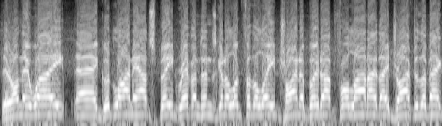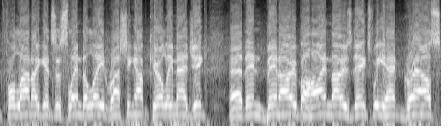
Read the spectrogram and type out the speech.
They're on their way. Uh, good line out speed. Reventon's going to look for the lead, trying to boot up Forlano. They drive to the back. Forlano gets a slender lead, rushing up Curly Magic. Uh, then Benno behind those next. We had Grouse.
